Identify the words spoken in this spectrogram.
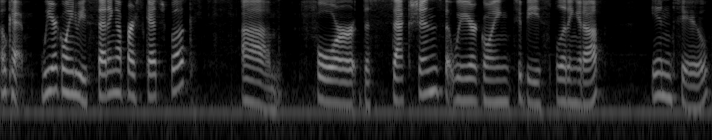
Okay, we are going to be setting up our sketchbook um, for the sections that we are going to be splitting it up into.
